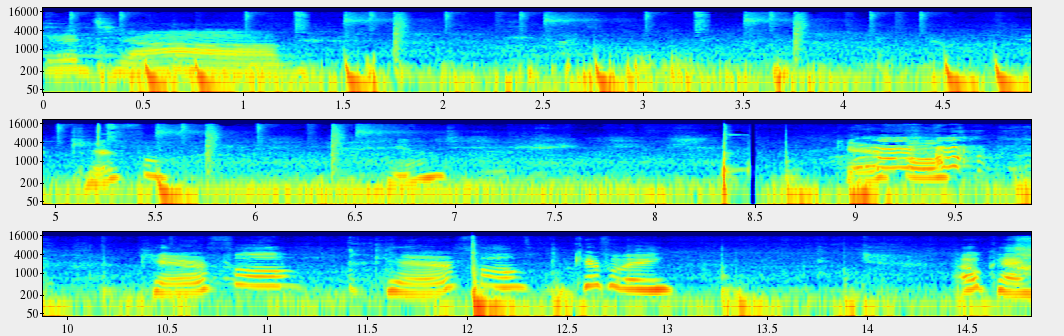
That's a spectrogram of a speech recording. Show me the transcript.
Good job. Careful. Hand. Careful. Careful. Careful. Careful, baby. Okay.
